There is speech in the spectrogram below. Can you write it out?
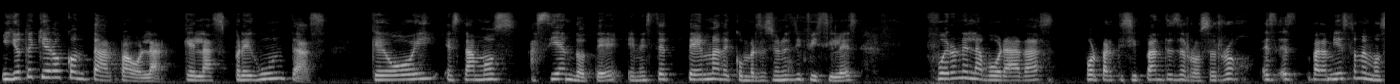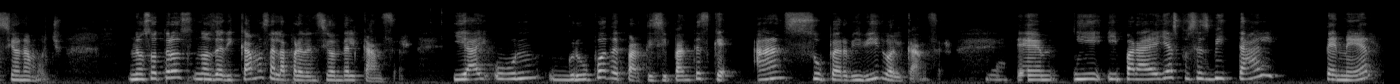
Y yo te quiero contar, Paola, que las preguntas que hoy estamos haciéndote en este tema de conversaciones difíciles fueron elaboradas por participantes de Roses Rojo. Es, para mí esto me emociona mucho. Nosotros nos dedicamos a la prevención del cáncer y hay un grupo de participantes que han supervivido el cáncer. Em, y, y, para ellas, pues es vital tener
